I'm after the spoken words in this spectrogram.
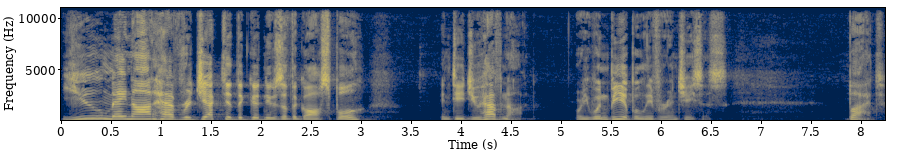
you may not have rejected the good news of the gospel. Indeed, you have not, or you wouldn't be a believer in Jesus. But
